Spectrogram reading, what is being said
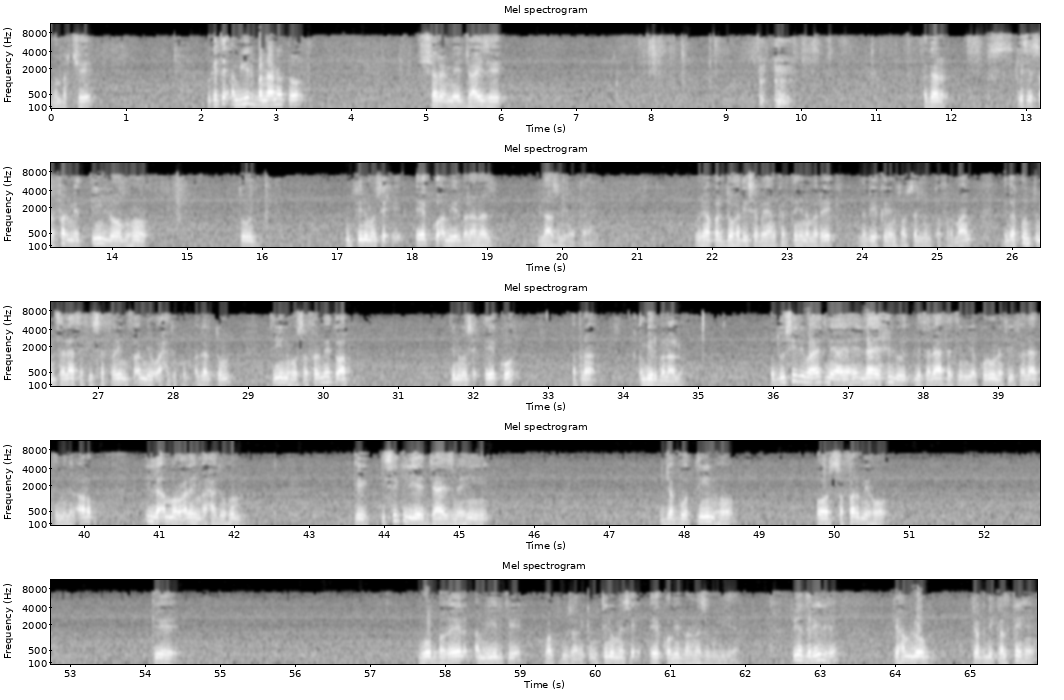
Number چھ۔ وہ کہتے ہیں، امیر بنانا تو شرع میں جائز ہے۔ اگر کسی سفر میں تین لوگ ہوں، تو ان تینوں میں سے ایک کو امیر بنانا لازمی ہوتا ہے۔ اور یہاں پر دو حدیثیں بیان کرتے ہیں۔ نمبر ایک، نبی کریم صلی اللہ علیہ وسلم کا فرمان، اذا کنتم ثلاثه في سفر فامنوا احدكم اگر تم تین ہو سفر میں تو آپ تینوں میں سے ایک کو اپنا امیر بنا لو۔ اور دوسری روایت میں آیا ہے، لا يحل لثلاثه يكونون في فلات من الارض الا امر عليهم احدهم کہ کسی کے لیے جائز نہیں جب وہ تین ہو اور سفر میں ہو کہ وہ بغیر امیر کے وقت گزارے کہ ان تینوں میں سے ایک کو امیر بنانا ضروری ہے۔ تو یہ دلیل ہے کہ ہم لوگ جب نکلتے ہیں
